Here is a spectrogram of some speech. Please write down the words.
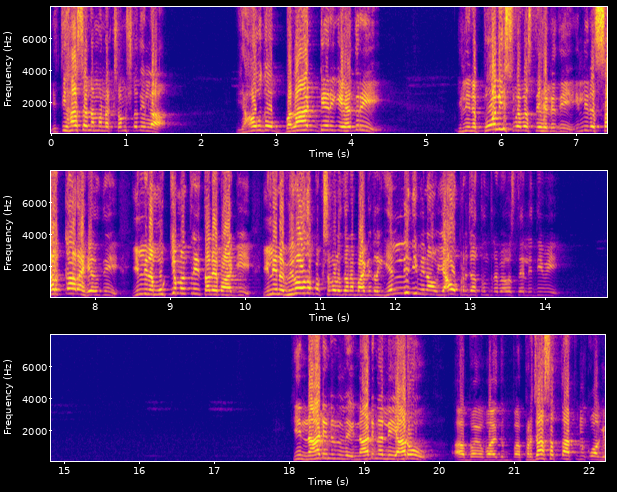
ಇತಿಹಾಸ ನಮ್ಮನ್ನು ಕ್ಷಮಿಸೋದಿಲ್ಲ. ಯಾವುದೋ ಬಲಾಢ್ಯರಿಗೆ ಹೆದರಿ, ಇಲ್ಲಿನ ಪೊಲೀಸ್ ವ್ಯವಸ್ಥೆ ಹೇಳಿದಿ, ಇಲ್ಲಿನ ಸರ್ಕಾರ ಹೇಳಿದಿ, ಇಲ್ಲಿನ ಮುಖ್ಯಮಂತ್ರಿ ತಲೆಬಾಗಿ, ಇಲ್ಲಿನ ವಿರೋಧ ಪಕ್ಷಗಳು ದನಬಾಗಿದ್ರೆ ಎಲ್ಲಿದ್ದೀವಿ ನಾವು? ಯಾವ ಪ್ರಜಾತಂತ್ರ ವ್ಯವಸ್ಥೆಯಲ್ಲಿದ್ದೀವಿ? ಈ ನಾಡಿನಲ್ಲಿ ನಾಡಿನಲ್ಲಿ ಯಾರು ಪ್ರಜಾಸತ್ತಾತ್ಮಕವಾಗಿ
